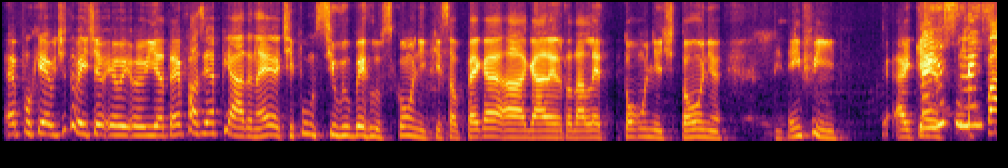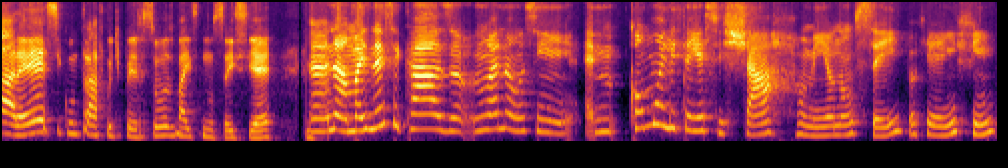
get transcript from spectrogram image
É porque, justamente, eu, eu, eu ia até fazer a piada, né? É tipo um Silvio Berlusconi, que só pega a garota da Letônia, Estônia, enfim. Aí que Mas é- assim, mas- parece com tráfico de pessoas, mas não sei se é. É, não, mas nesse caso, não é não, assim, é- como ele tem esse charme, eu não sei, porque, enfim.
